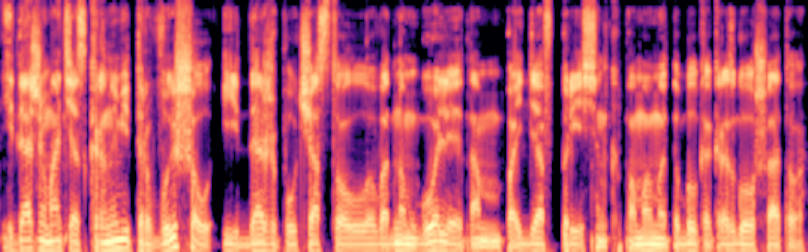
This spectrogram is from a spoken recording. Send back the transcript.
И даже Матиас Кроновитер вышел и даже поучаствовал в одном голе, там, пойдя в прессинг. По-моему, это был как раз гол Шатова.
